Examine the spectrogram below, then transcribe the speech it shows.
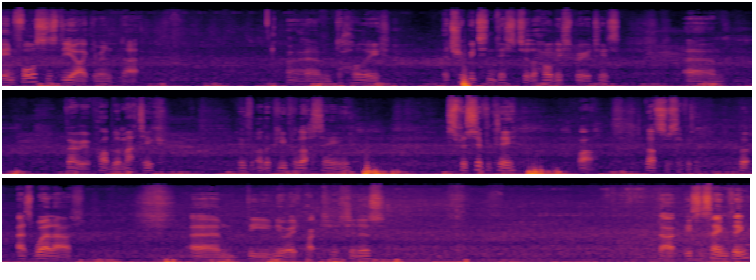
enforces the argument that um, the Holy attributing this to the Holy Spirit is um, very problematic. If other people are saying specifically, well, not specifically, but as well as um, the New Age practitioners, that it's the same thing.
